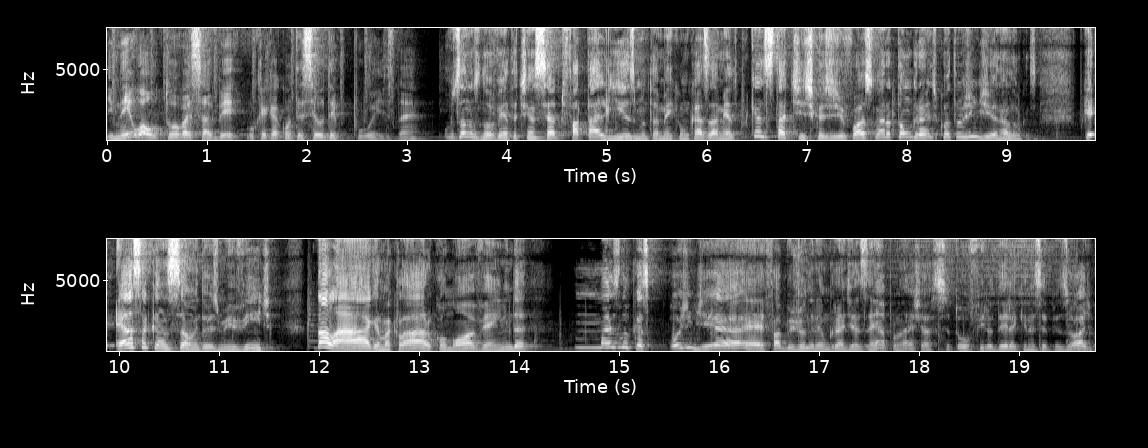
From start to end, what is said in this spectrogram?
e nem o autor vai saber o que, que aconteceu depois, né? Os anos 90 tinha certo fatalismo também com o casamento, porque as estatísticas de divórcio não eram tão grandes quanto hoje em dia, né, Lucas? Porque essa canção em 2020 dá lágrima, claro, comove ainda, mas, Lucas, hoje em dia, é, Fábio Júnior é um grande exemplo, né? Já citou o filho dele aqui nesse episódio.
